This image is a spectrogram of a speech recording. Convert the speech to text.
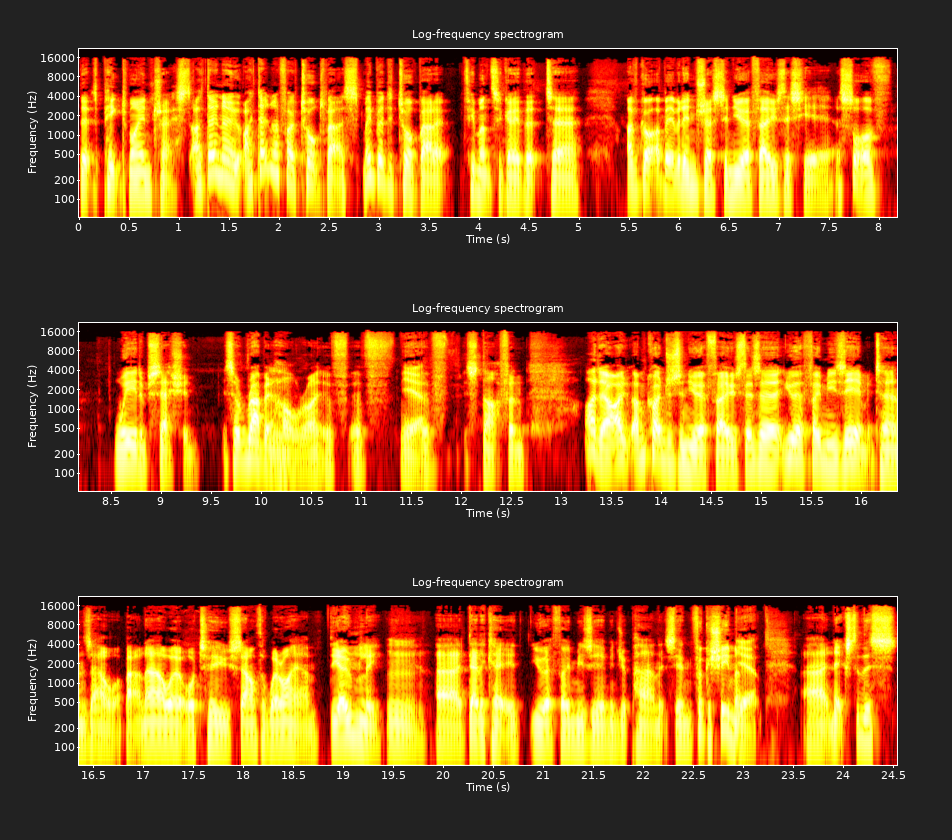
that's piqued my interest. I don't know. I don't know if I've talked about this. Maybe I did talk about it a few months ago. That uh, I've got a bit of an interest in UFOs this year. A sort of weird obsession. It's a rabbit hole, right? Of of Yeah. of stuff. And I don't know. I, I'm quite interested in UFOs. There's a UFO museum. It turns out about an hour or two south of where I am. The only Mm. uh, dedicated UFO museum in Japan. It's in Fukushima Yeah. uh, next to this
